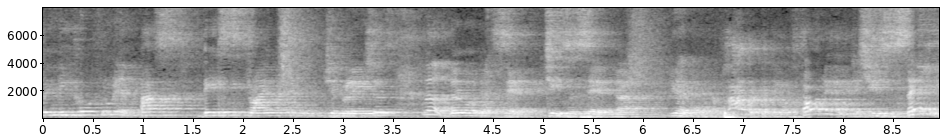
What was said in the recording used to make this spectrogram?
when we go through and pass these trials and tribulations, well, the Lord has said, Jesus said that you have the power, the authority, use His name,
